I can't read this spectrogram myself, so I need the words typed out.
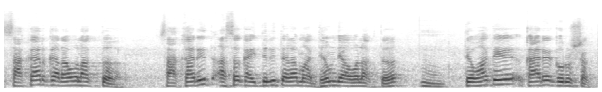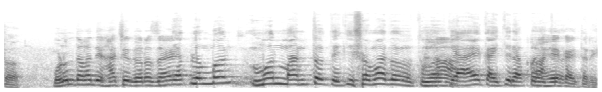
साकार करावं लागतं. साकारित असं काहीतरी त्याला माध्यम द्यावं लागतं. तेव्हा ते कार्य करू शकतं. म्हणून त्याला देहाची गरज आहे. आपलं मन मन मानतं ते की समाधान होतं. आहे काहीतरी आपण आहे काहीतरी.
